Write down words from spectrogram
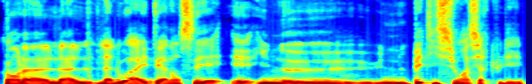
Quand la, loi a été annoncée, une, une pétition a circulé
